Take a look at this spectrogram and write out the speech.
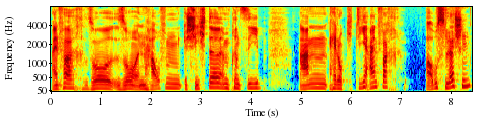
einfach so, so ein Haufen Geschichte im Prinzip an Hello Kitty einfach auslöschen.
